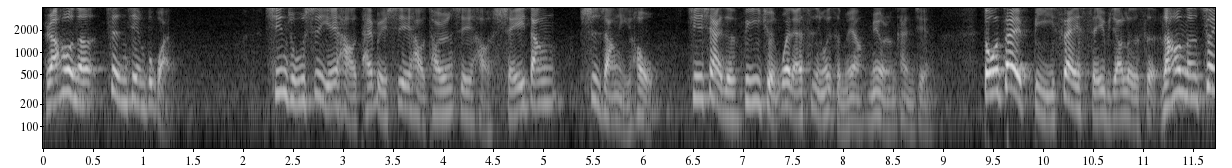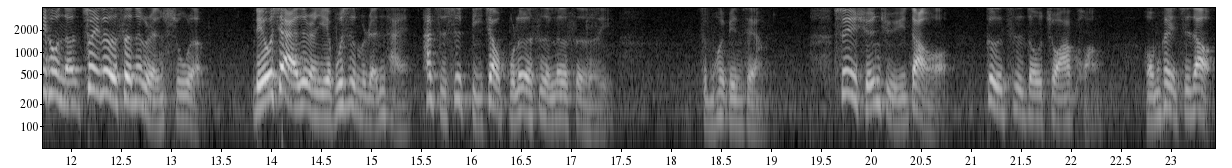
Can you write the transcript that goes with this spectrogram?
然后呢，政见不管，新竹市也好，台北市也好，桃园市也好，谁当市长以后，接下来的 vision 未来四年会怎么样？没有人看见。都在比赛谁比较垃圾。然后呢，最后呢，最垃圾那个人输了，留下来的人也不是什么人才，他只是比较不乐色的乐色而已。怎么会变这样？所以选举一到哦，各自都抓狂。我们可以知道，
